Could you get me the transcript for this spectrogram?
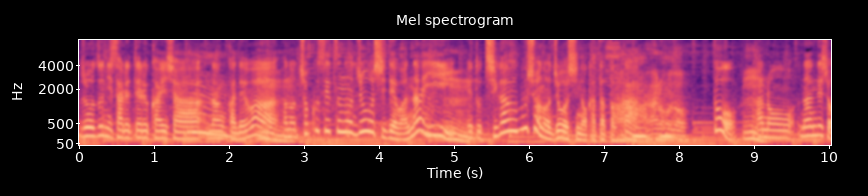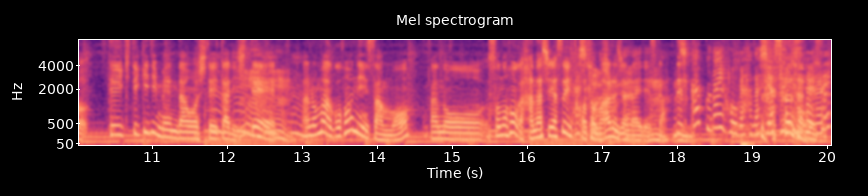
上手にされてる会社なんかでは、うんあの直接の上司ではない、うんえっと違う部署の上司の方とあかーなるほど。と、うんあのなんでしょう定期的に面談をしていたりして、あのまあご本人さんもあのその方が話しやすいこともあるじゃないですか。確かにで近くない方が話しやすいみたいなね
